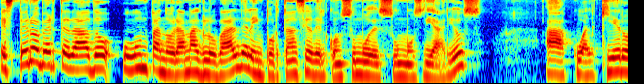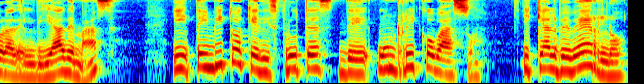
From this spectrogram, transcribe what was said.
espero haberte dado un panorama global de la importancia del consumo de zumos diarios, a cualquier hora del día además, y te invito a que disfrutes de un rico vaso y que al beberlo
